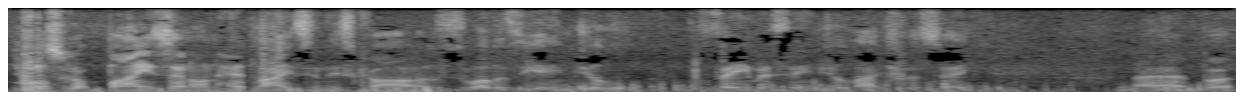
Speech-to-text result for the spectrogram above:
You've also got bi-xenon headlights in this car as well as the Angel, famous Angel light, should I say. Uh, but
